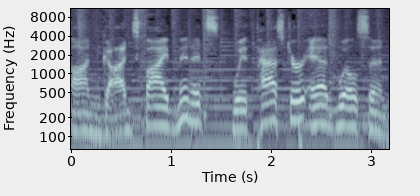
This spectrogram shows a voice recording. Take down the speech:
on God's Five Minutes with Pastor Ed Wilson.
